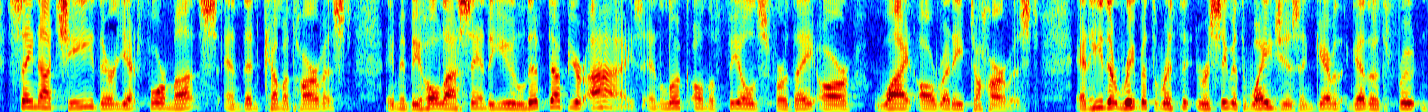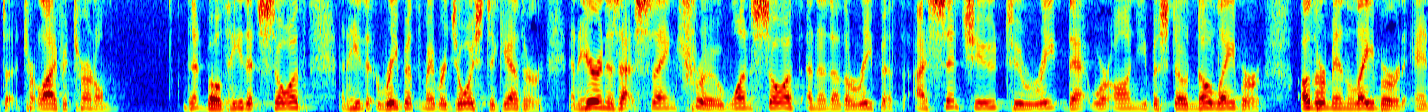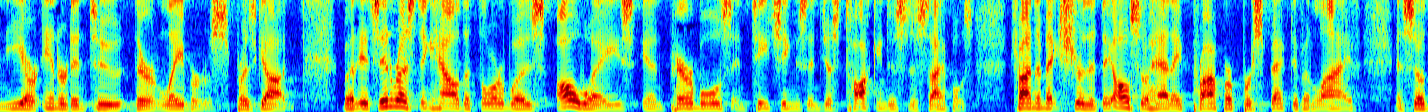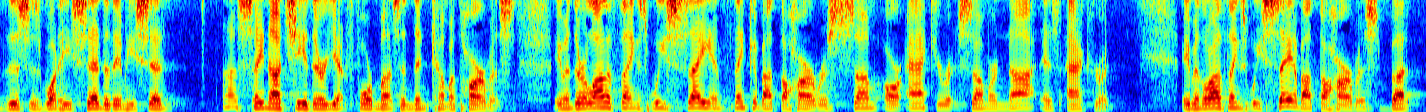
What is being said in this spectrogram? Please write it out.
Say not ye, there are yet four months, and then cometh harvest. Amen. Behold, I say unto you, lift up your eyes and look on the fields, for they are white already to harvest. And he that reapeth receiveth wages and gathereth fruit into life eternal that both he that soweth and he that reapeth may rejoice together. And herein is that saying true one soweth and another reapeth. I sent you to reap that whereon ye bestowed no labor. Other men labored, and ye are entered into their labors. Praise God. But it's interesting how that the Lord was always in parables and teachings and just talking to his disciples, trying to make sure that they also had a proper perspective in life. And so this is what he said to them. He said, say not ye, there yet four months, and then cometh harvest. Even there are a lot of things we say and think about the harvest. Some are accurate, some are not as accurate. Even there are a lot of things we say about the harvest, but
